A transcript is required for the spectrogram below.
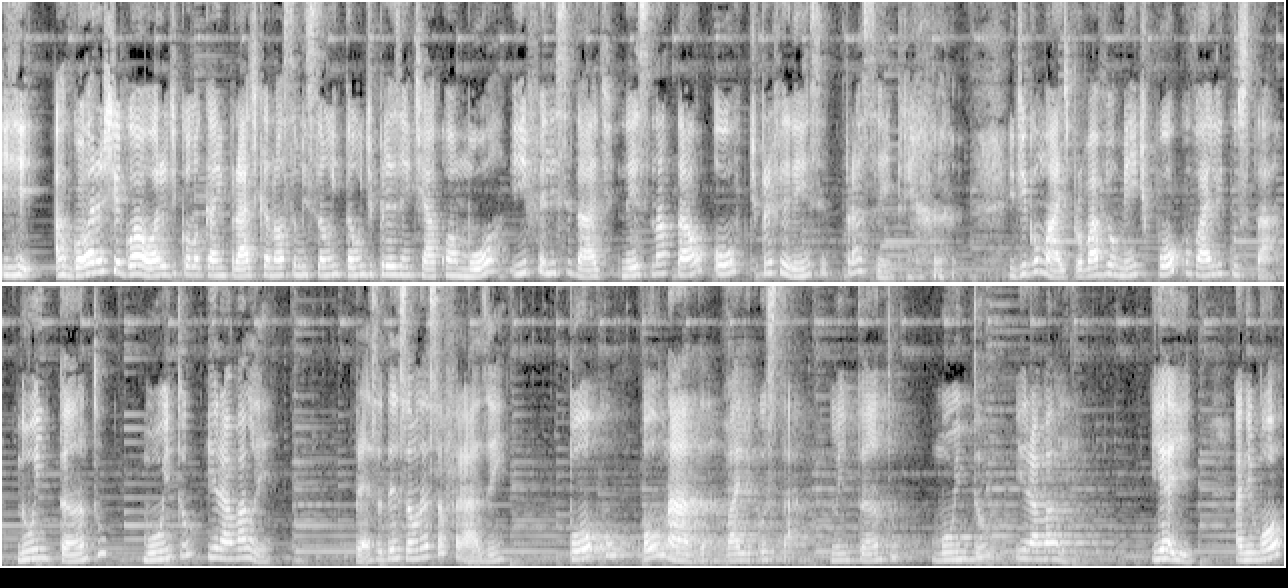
E agora chegou a hora de colocar em prática a nossa missão então de presentear com amor e felicidade nesse Natal ou, de preferência, para sempre. e digo mais, provavelmente pouco vai lhe custar. No entanto, muito irá valer. Presta atenção nessa frase, hein? Pouco ou nada vai lhe custar. No entanto, muito irá valer. E aí, animou?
